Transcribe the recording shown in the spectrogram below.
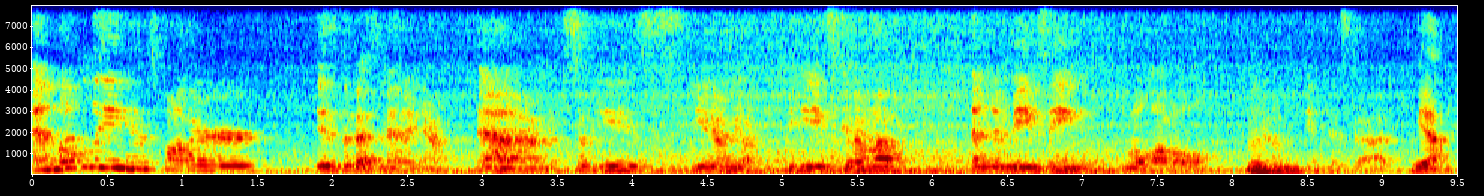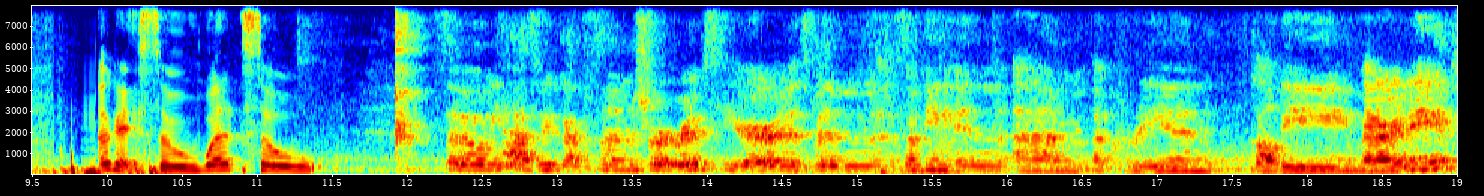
and luckily, his father is the best man I know. Um, so he's you know he, he's gonna have an amazing role model you know, in his dad. Yeah. Okay, so what so So yeah, so we've got some short ribs here, and it's been soaking in um, a Korean galbi marinade,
